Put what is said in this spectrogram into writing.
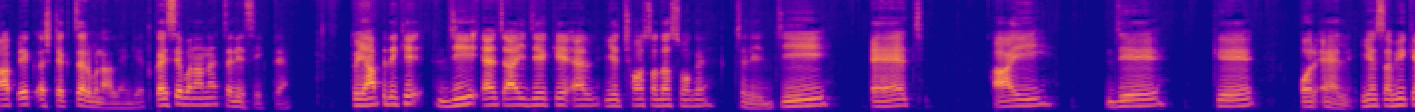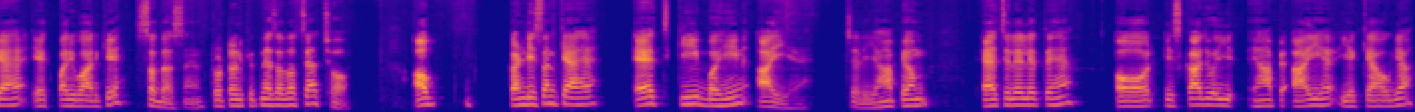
आप एक स्ट्रक्चर बना लेंगे। तो कैसे बनाना है? चलिए सीखते हैं। तो यहाँ पे देखिए जी एच आई जे के एल ये छह सदस्य हो गए। चलिए जी एच आई जे के और एल ये सभी क्या है? एक परिवार के सदस्य हैं। टोटल कितने सदस्य हैं? छ अब कंडीशन क्या है? एच की बहन आई है। चलिए, यहाँ पे हम एच ले लेते हैं और इसका जो यहाँ पे आई है, ये क्या हो गया?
